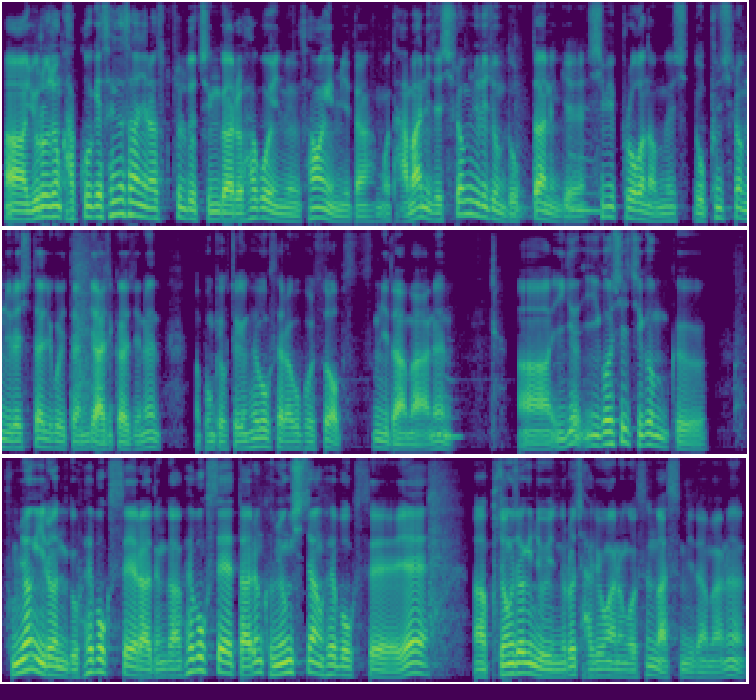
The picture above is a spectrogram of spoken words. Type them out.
아, 유로존 각국의 생산이나 수출도 증가를 하고 있는 상황입니다. 뭐 다만 이제 실업률이 좀 높다는 게 12%가 넘는 시- 높은 실업률에 시달리고 있다는 게 아직까지는 본격적인 회복세라고 볼 수 없습니다만은 아, 이게 이것이 지금 그 분명히 이런 그 회복세라든가 회복세에 따른 금융시장 회복세에 아, 부정적인 요인으로 작용하는 것은 맞습니다만은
